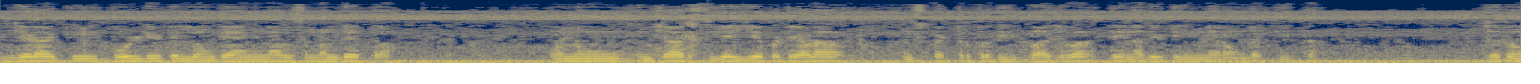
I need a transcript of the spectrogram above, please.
ਜਿਹੜਾ ਕਿ ਗੋਲਡੀ ਢਿੱਲੋਂ ਗੈਂਗ ਨਾਲ ਸੰਬੰਧਿਤ ਆ, ਉਹਨੂੰ incharge CIA Patiala inspector Pradeep Bajwa ਤੇ ਇਹਨਾਂ ਦੀ ਟੀਮ ਨੇ ਰਾਉਂਡ ਅਪ ਕੀਤਾ। ਜਦੋਂ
